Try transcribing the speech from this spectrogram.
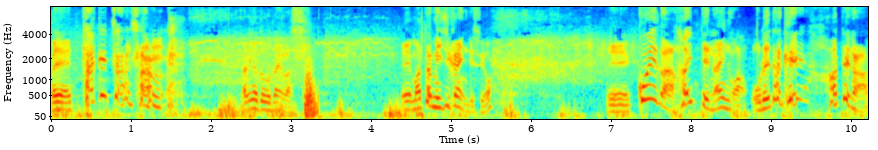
えー、たけちゃんさん。ありがとうございます、えー、また短いんですよ。えー、声が入ってないのは俺だけ？はてな。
